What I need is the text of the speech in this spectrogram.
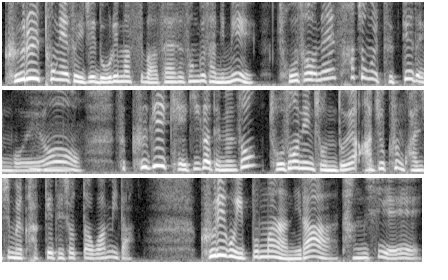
그를 통해서 이제 노리마스 마사야스 선교사님이 조선의 사정을 듣게 된 거예요. 그래서 그게 계기가 되면서 조선인 전도에 아주 큰 관심을 갖게 되셨다고 합니다. 그리고 이뿐만 아니라 당시에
